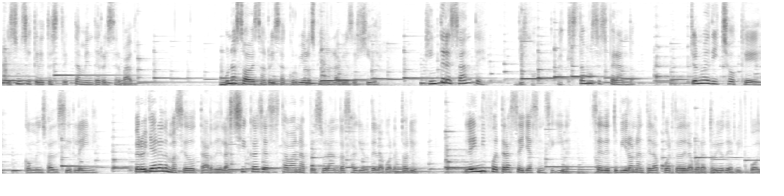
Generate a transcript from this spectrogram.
Es un secreto estrictamente reservado. Una suave sonrisa curvió los finos labios de Heather. ¡Qué interesante! dijo. ¿A qué estamos esperando? Yo no he dicho que, comenzó a decir Lainey, pero ya era demasiado tarde. Las chicas ya se estaban apresurando a salir del laboratorio. Laney fue tras ellas enseguida. Se detuvieron ante la puerta del laboratorio de Rick Boy.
